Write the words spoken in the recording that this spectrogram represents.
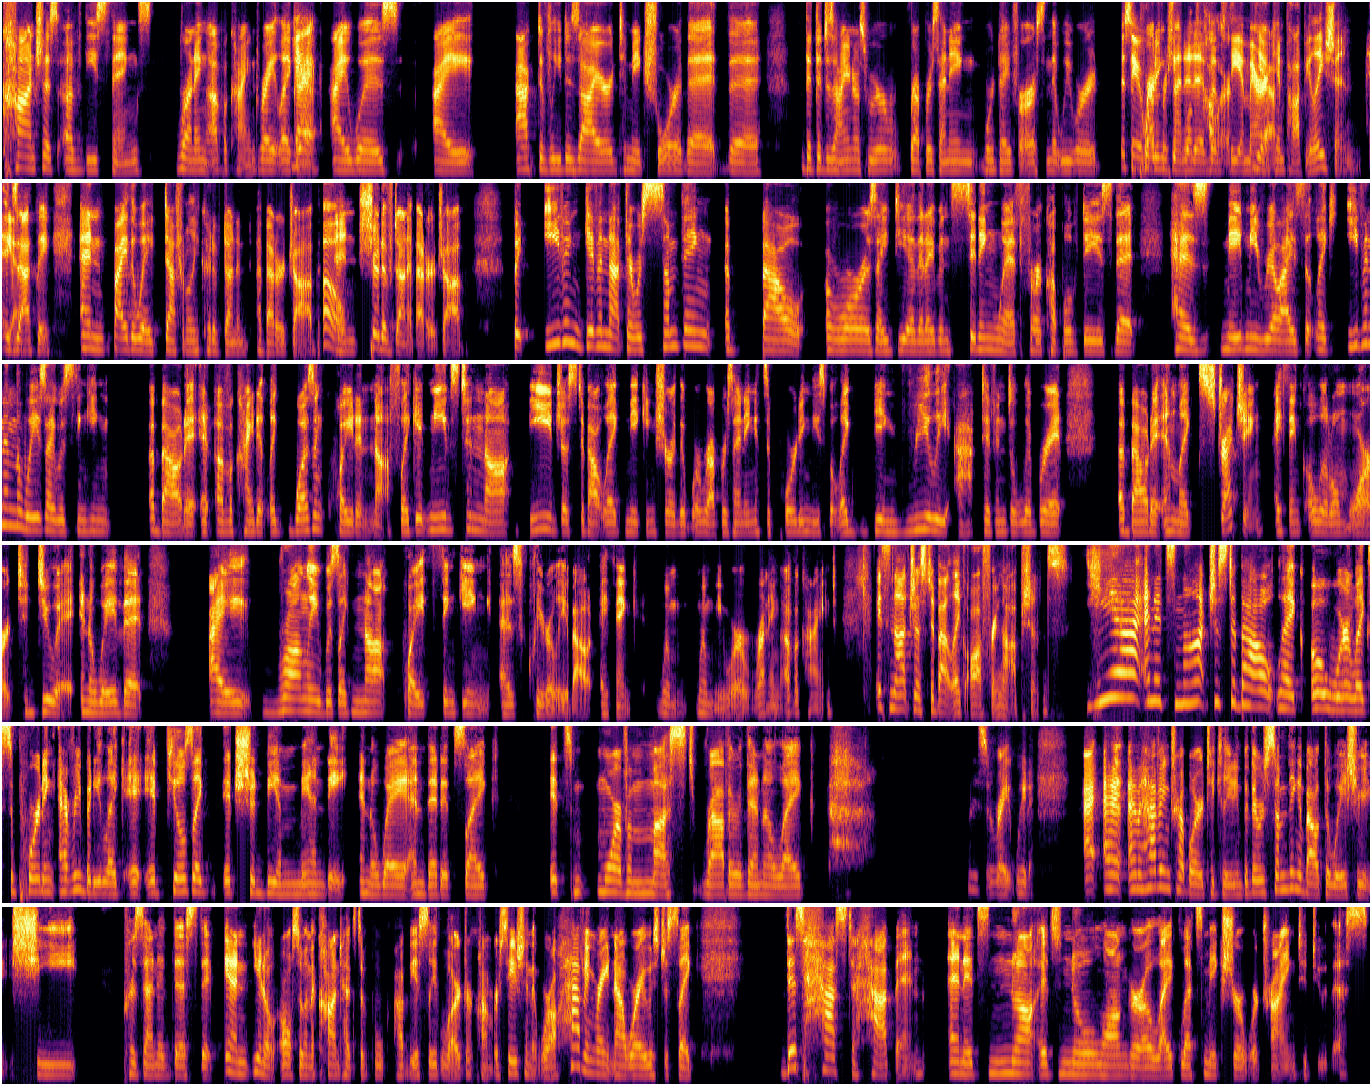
conscious of these things running of a kind right like Yeah. i i was i actively desired to make sure that the that the designers we were representing were diverse and that we were that people representative of color. the Yeah. american population Yeah. Exactly. And by the way, definitely could have done a, a better job Oh. and should have done a better job. But even given that, there was something about Aurora's idea that I've been sitting with for a couple of days that has made me realize that, like, even in the ways I was thinking about it of a kind, it like wasn't quite enough. Like, it needs to not be just about like making sure that we're representing and supporting these, but like being really active and deliberate about it and like stretching, I think, a little more to do it in a way that I wrongly was like not quite thinking as clearly about, I think, when when we were running of a kind. it's not just about like offering options Yeah, and it's not just about like, oh, we're like supporting everybody. Like it, it feels like it should be a mandate in a way, and that it's like it's more of a must rather than a like what is the right way to I, I'm having trouble articulating, but there was something about the way she she presented this that and you know also in the context of obviously the larger conversation that we're all having right now where i was just like this has to happen and it's not it's no longer like let's make sure we're trying to do this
